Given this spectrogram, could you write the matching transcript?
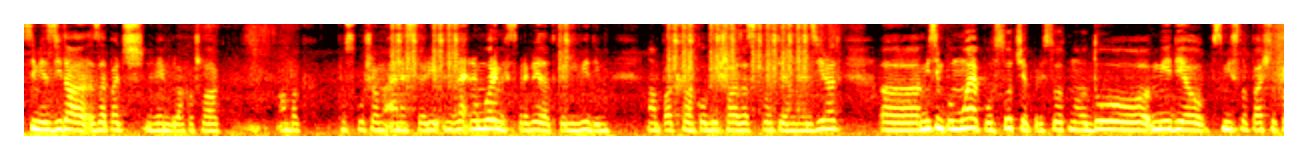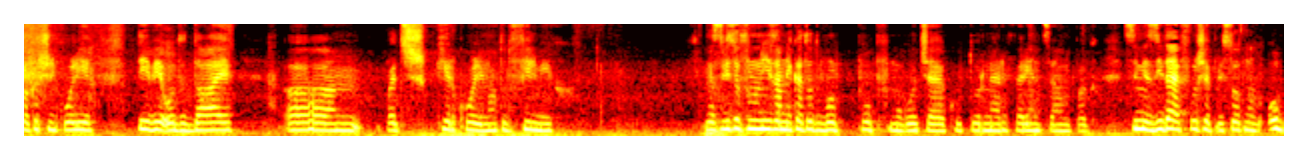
se mi zdi, da zdaj pač ne vem, bi lahko šla, ampak poskušam ene stvari, ne, ne morem jih spregledati, ker jih vidim ampak lahko bi šla za sproti analizirati. Uh, mislim, po moje posod je prisotno do medijev, v smislu pač tudi kakršnih koli TV oddaj, um, pač kjerkoli, no tudi v filmih. Jaz je nekaj tudi bolj pop, mogoče kulturne reference, ampak se mi zdi, da je fulše prisotno ob,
